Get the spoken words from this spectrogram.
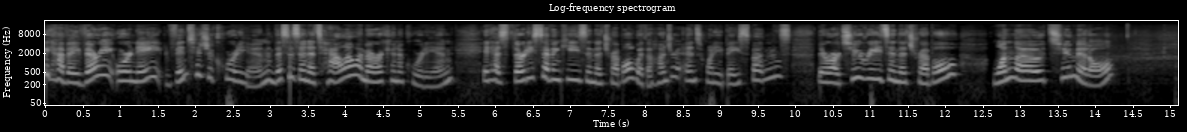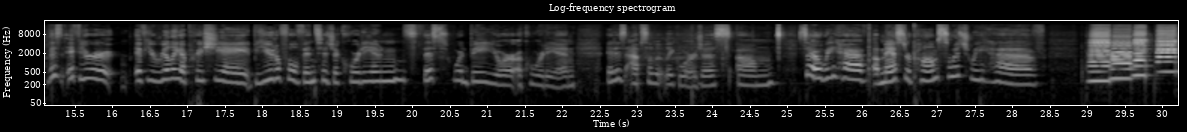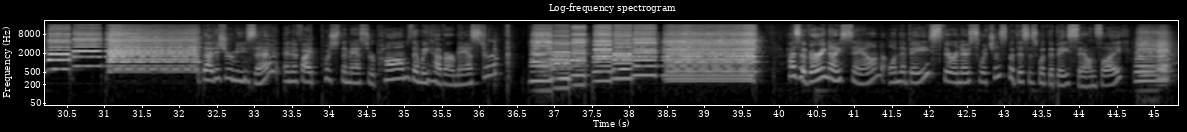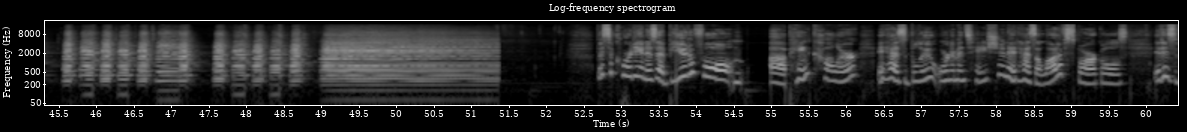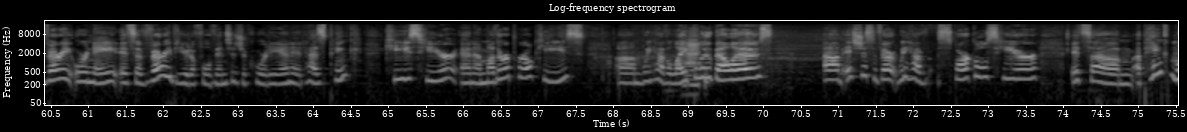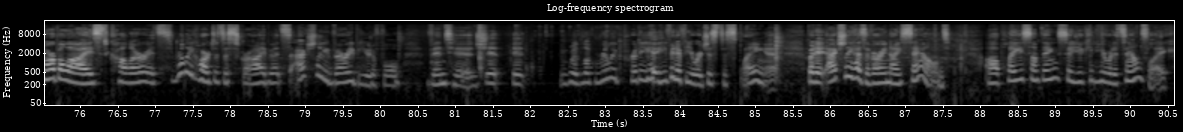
we have a very ornate vintage accordion. This is an Italo-American accordion. It has 37 keys in the treble with 120 bass buttons. There are two reeds in the treble, one low, two middle. This, if you're if you really appreciate beautiful vintage accordions, this would be your accordion. It is absolutely gorgeous. Um, so we have a master palm switch. We have that is your musette. And if I push the master palms, then we have our master. Has a very nice sound on the bass. There are no switches, but this is what the bass sounds like. This accordion is a beautiful uh, pink color. It has blue ornamentation. It has a lot of sparkles. It is very ornate. It's a very beautiful vintage accordion. It has pink keys here and a mother of pearl keys. Um, we have a light blue bellows. Um, it's just very, we have sparkles here. It's um, a pink marbleized color. It's really hard to describe. It's actually very beautiful vintage. It, it would look really pretty even if you were just displaying it. But it actually has a very nice sound. I'll play you something so you can hear what it sounds like.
